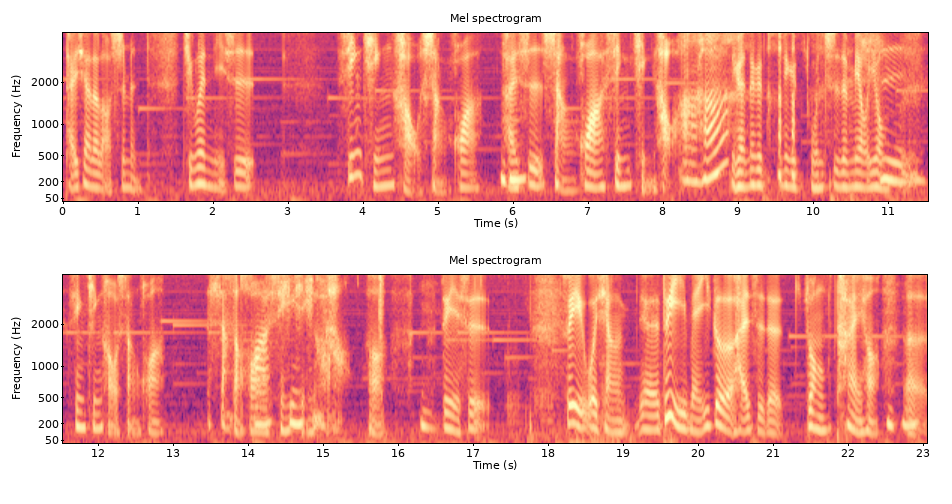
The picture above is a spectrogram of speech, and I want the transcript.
台下的老师们，请问你是心情好赏花？还是赏花心情好啊！哈，你看那个那个文字的妙 用，心情好赏花，赏花心情好啊！嗯，这也是，所以我想，呃，对于每一个孩子的状态哈，呃，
